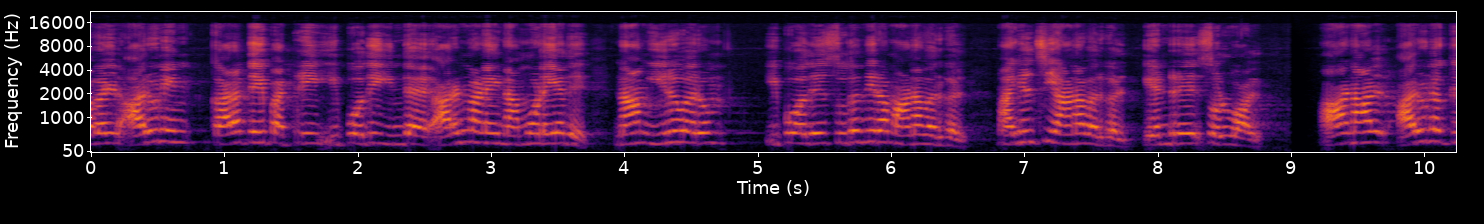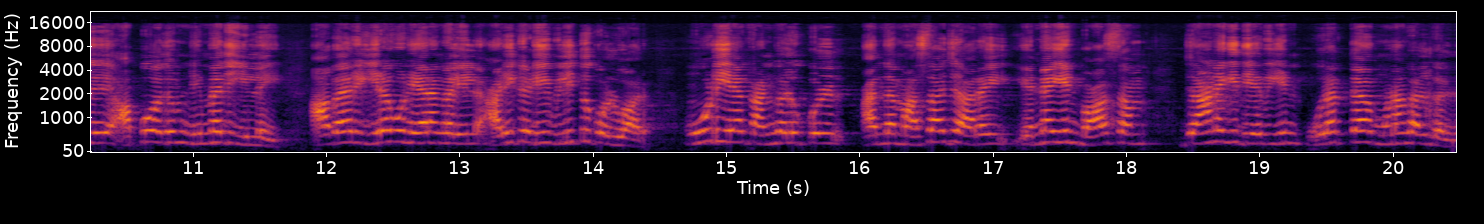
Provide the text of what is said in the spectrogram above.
அவள் அருணின் கரத்தை பற்றி இப்போது இந்த அரண்மனை நம்முடையது. நாம் இருவரும் இப்போது சுதந்திரமானவர்கள் மகிழ்ச்சியானவர்கள் என்று சொல்வாள். ஆனால் அருணுக்கு அப்போதும் நிம்மதி இல்லை. அவர் இரவு நேரங்களில் அடிக்கடி விழித்துக் கொள்வார். மூடிய கண்களுக்குள் அந்த மசாஜ் அறை எண்ணெயின் வாசம் ஜானகி தேவியின் உரத்த முனங்கல்கள்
